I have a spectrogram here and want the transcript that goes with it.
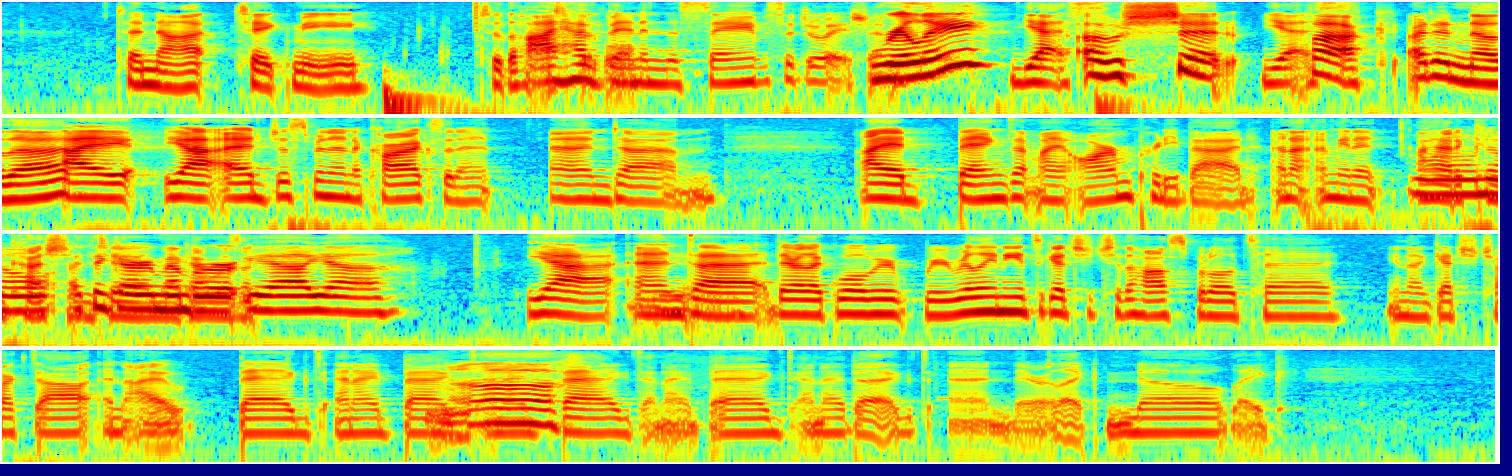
to not take me to the hospital. I have been in the same situation. Really? Yes. Oh shit. Yes. Fuck. I didn't know that. I yeah, I had just been in a car accident and um, I had banged up my arm pretty bad, and I, I mean, it, I had a Oh, no. concussion. I think too, I remember. was a- yeah, yeah. yeah, and Uh, they're like, "Well, we we really need to get you to the hospital to you know get you checked out," and I begged and I begged and I begged and I begged and I begged, and they were like, "No, like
